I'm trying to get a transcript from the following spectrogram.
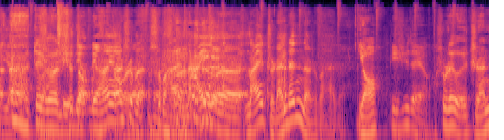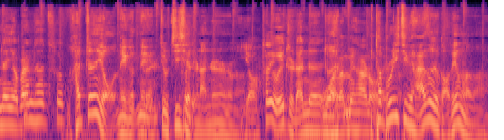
这个领领领航员是不是是不是还得 拿一个拿一指南针呢？是不是还得？有，必须得有。是不是得有一指南针？要不然他他还真有那个那个就是机械指南针是吗？有，他有一指南针，我们没法弄。他不是一 GPS 就搞定了吗？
